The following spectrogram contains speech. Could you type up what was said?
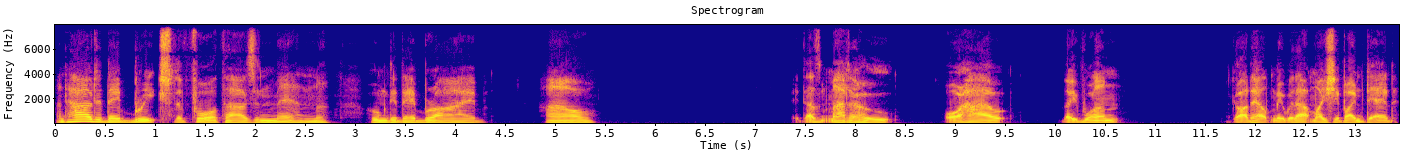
And how did they breach the four thousand men? Whom did they bribe? How? It doesn't matter who, or how. They've won. God help me, without my ship I'm dead.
